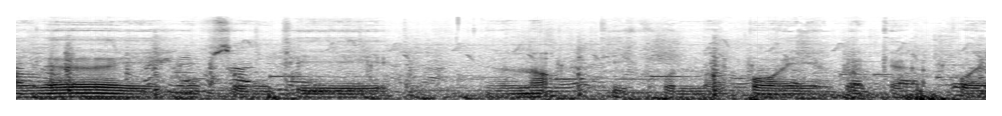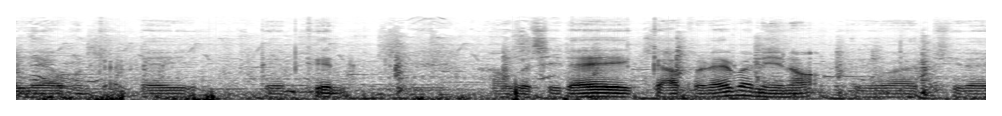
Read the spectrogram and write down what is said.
นี่เลยงบสูงที่ นั่นเนาะที่คนมาปล่อยอย่างเพิ่นก็ปล่อยแล้วมันก็ได้เดินขึ้นเราก็สิได้กลับไปได้บัดนี้เนาะหรือว่าสิได้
